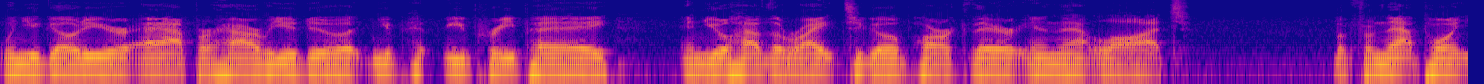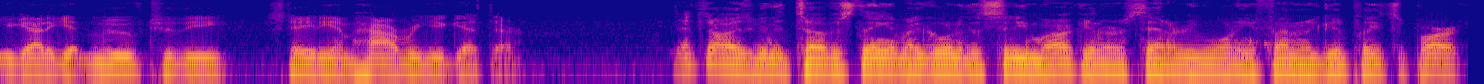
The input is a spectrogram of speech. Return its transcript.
when you go to your app or however you do it. You you prepay and you'll have the right to go park there in that lot. But from that point, you got to get moved to the stadium, however you get there. That's always been the toughest thing about going to the city market or Saturday morning and finding a good place to park.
